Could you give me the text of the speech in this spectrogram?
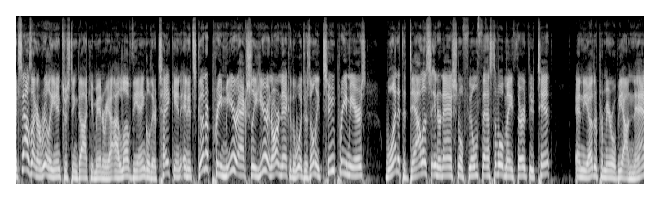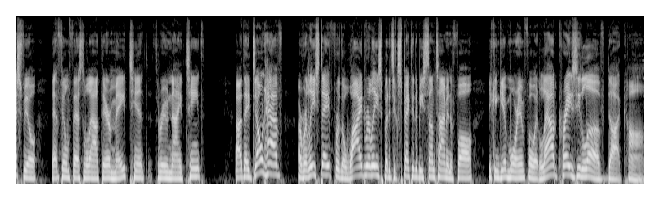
It sounds like a really interesting documentary. I love the angle they're taking, and it's going to premiere actually here in our neck of the woods. There's only two premieres one at the Dallas International Film Festival, May 3rd through 10th, and the other premiere will be out in Nashville, that film festival out there, May 10th through 19th. Uh, they don't have a release date for the wide release, but it's expected to be sometime in the fall. You can get more info at loudcrazylove.com.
